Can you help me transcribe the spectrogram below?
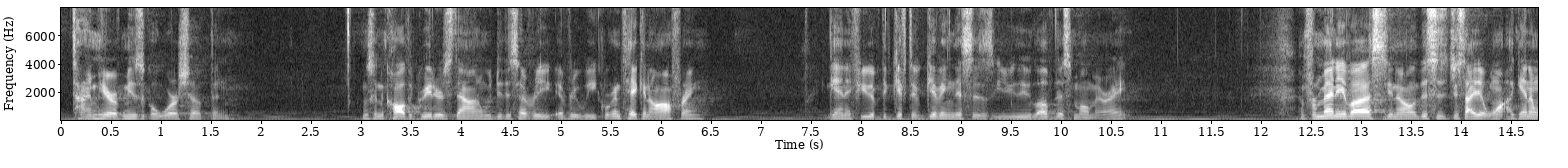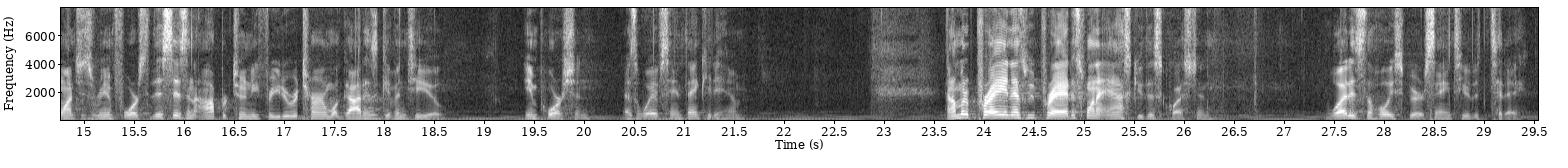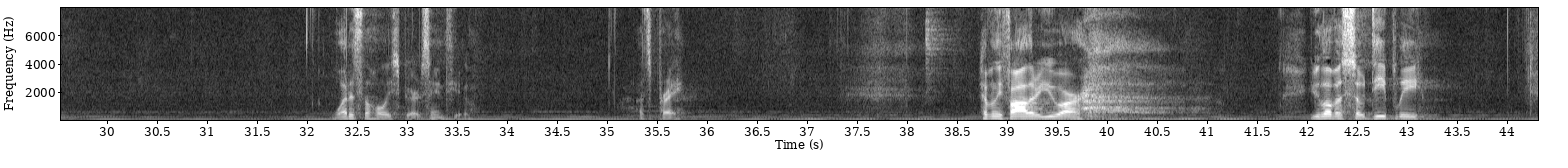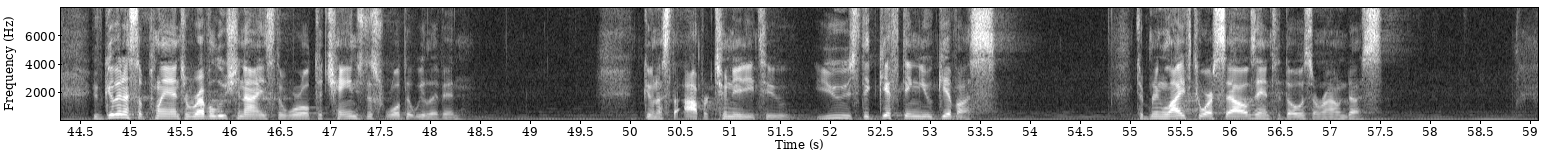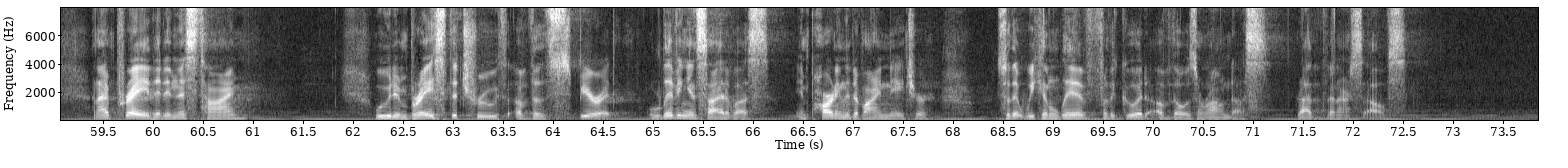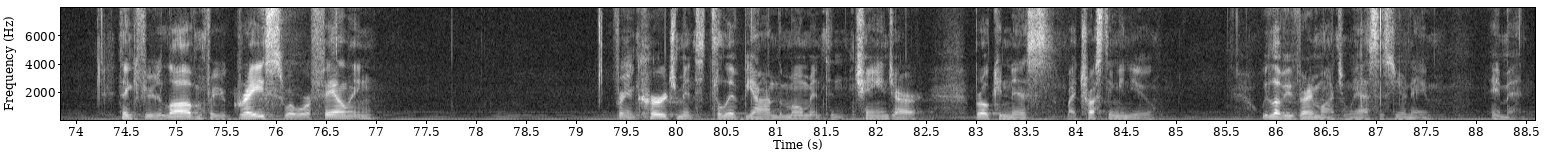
time here of musical worship and I'm just going to call the greeters down. We do this every, every week. We're going to take an offering. Again, if you have the gift of giving, this is, you, you love this moment, right? And for many of us, you know, this is just, I want, again, I want to reinforce this is an opportunity for you to return what God has given to you in portion as a way of saying thank you to Him. And I'm going to pray, and as we pray, I just want to ask you this question What is the Holy Spirit saying to you today? What is the Holy Spirit saying to you? Let's pray. Heavenly Father, you are, you love us so deeply. You've given us a plan to revolutionize the world, to change this world that we live in. You've given us the opportunity to use the gifting you give us to bring life to ourselves and to those around us. And I pray that in this time, we would embrace the truth of the Spirit living inside of us, imparting the divine nature so that we can live for the good of those around us rather than ourselves. Thank you for your love and for your grace where we're failing, for your encouragement to live beyond the moment and change our brokenness by trusting in you. We love you very much and we ask this in your name. Amen.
